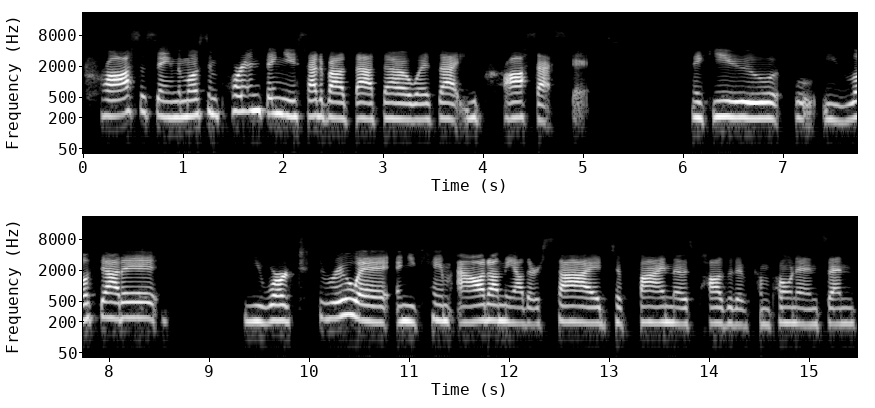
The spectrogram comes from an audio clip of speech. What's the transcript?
processing. The most important thing you said about that though was that you processed it. Like you you looked at it, you worked through it and you came out on the other side to find those positive components and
